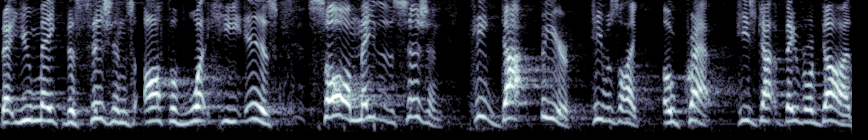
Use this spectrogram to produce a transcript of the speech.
that you make decisions off of what He is? Saul made a decision. He got fear. He was like, Oh, crap, he's got favor of God.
